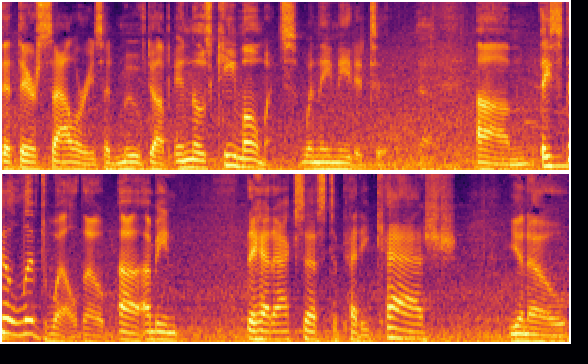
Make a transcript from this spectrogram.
that their salaries had moved up in those key moments when they needed to. Um, they still lived well, though. Uh, I mean, they had access to petty cash. You know,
